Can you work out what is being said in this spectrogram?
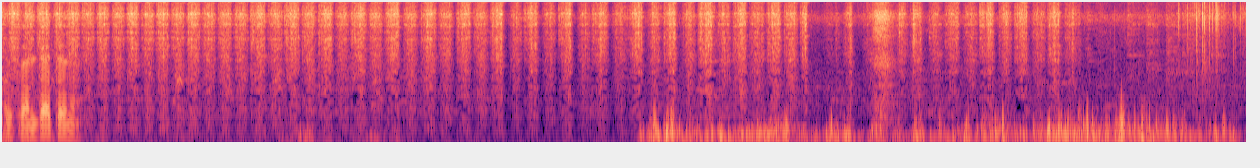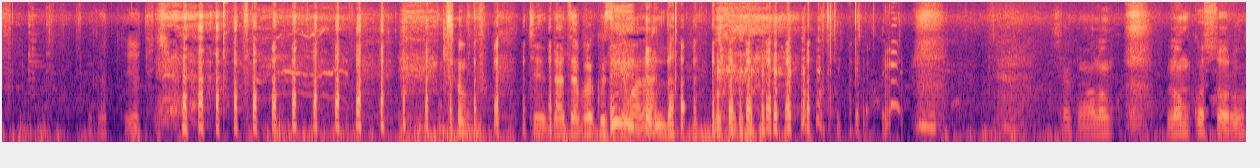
Deocamdată nu. Ce, da, ți-a plăcut schema, da? Da. Și acum luăm, luăm cosorul.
